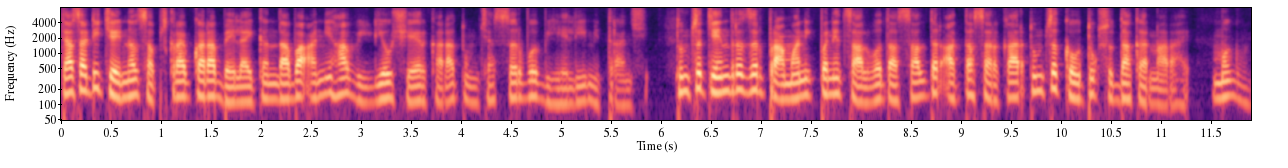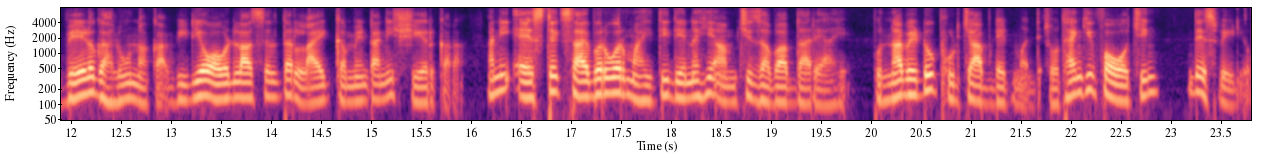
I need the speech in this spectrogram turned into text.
त्यासाठी चॅनल सबस्क्राईब करा बेल आयकन दाबा आणि हा व्हिडिओ शेअर करा तुमच्या सर्व व्ही मित्रांशी. तुमचं केंद्र जर प्रामाणिकपणे चालवत असाल तर आता सरकार तुमचं कौतुक सुद्धा करणार आहे. मग वेळ घालवू नका. व्हिडिओ आवडला असेल तर लाईक कमेंट आणि शेअर करा. आणि एसटेक सायबरवर माहिती देणं ही आमची जबाबदारी आहे. पुन्हा भेटू पुढच्या अपडेटमध्ये so thank you for watching this video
